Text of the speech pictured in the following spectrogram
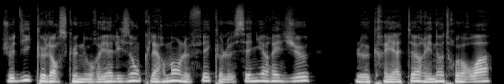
Je dis que lorsque nous réalisons clairement le fait que le Seigneur est Dieu, le Créateur est notre Roi,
